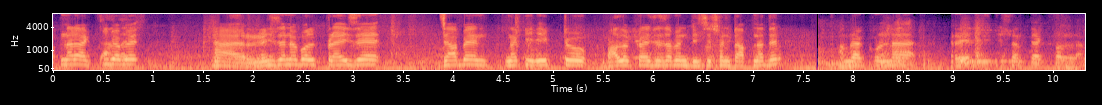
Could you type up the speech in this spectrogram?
আপনারা কীভাবে হ্যাঁ রিজনেবল প্রাইসে যাবেন নাকি একটু ভালো প্রাইসে যাবেন ডিসিশনটা আপনাদের। আমরা খুলনা রেল স্টেশন ত্যাগ করলাম।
